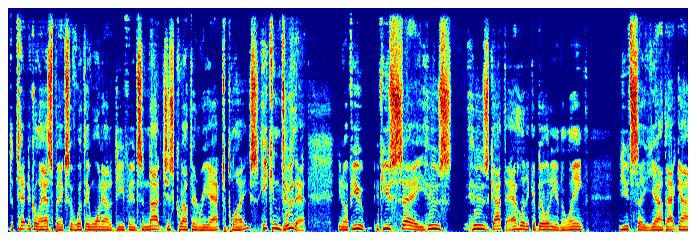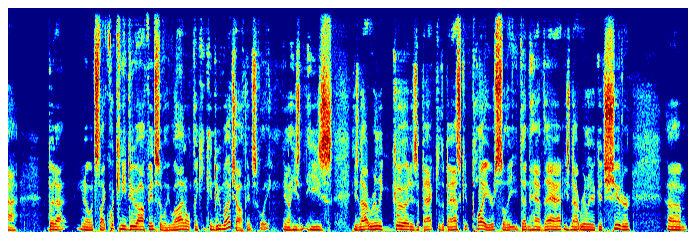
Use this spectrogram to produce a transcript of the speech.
the technical aspects of what they want out of defense, and not just go out there and react to plays. He can do that. You know, if you if you say who's who's got the athletic ability and the length, you'd say, yeah, that guy. But I, you know, it's like, what can he do offensively? Well, I don't think he can do much offensively. You know, he's he's he's not really good as a back to the basket player, so that he doesn't have that. He's not really a good shooter, um,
